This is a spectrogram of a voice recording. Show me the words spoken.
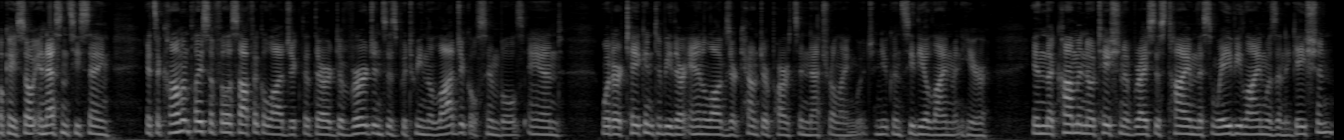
Okay, so in essence, he's saying it's a commonplace of philosophical logic that there are divergences between the logical symbols and what are taken to be their analogs or counterparts in natural language. And you can see the alignment here. In the common notation of Grice's time, this wavy line was a negation.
